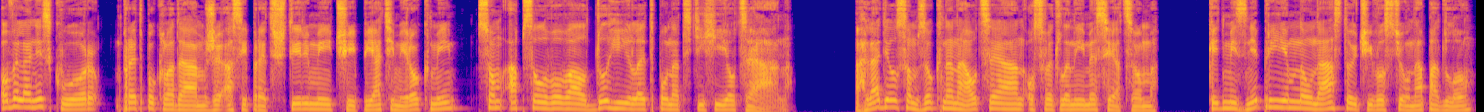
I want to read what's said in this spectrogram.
Oveľa neskôr, predpokladám, že asi pred 4 či 5 rokmi, som absolvoval dlhý let ponad Tichý oceán. Hľadel som z okna na oceán osvetlený mesiacom, keď mi s nepríjemnou nástojčivosťou napadlo,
